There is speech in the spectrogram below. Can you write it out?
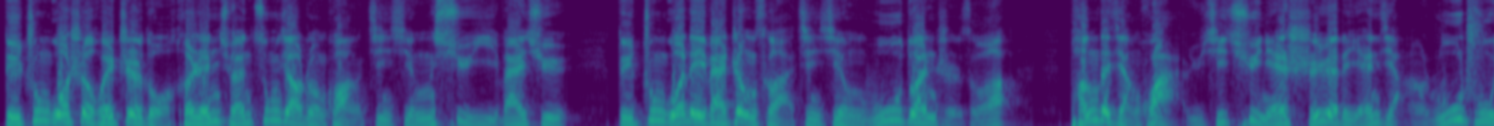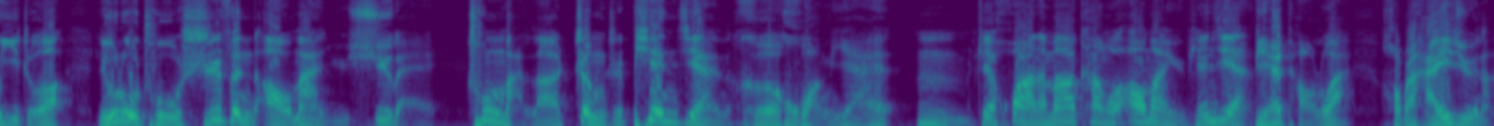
对中国社会制度和人权、宗教状况进行蓄意歪曲，对中国内外政策进行无端指责。彭的讲话与其去年十月的演讲如出一辙，流露出十分的傲慢与虚伪。充满了政治偏见和谎言。嗯，这话他妈看过《傲慢与偏见》？别捣乱，后边还一句呢。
